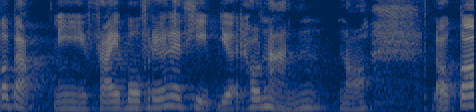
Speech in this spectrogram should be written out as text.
ก็แบบมีไฟโบฟริโอเททีฟเยอะเท่านั้นเนาะแล้วก็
